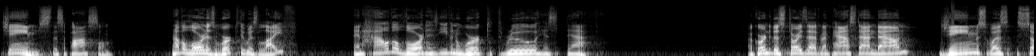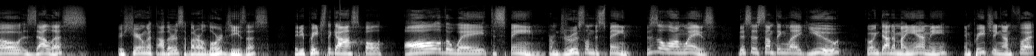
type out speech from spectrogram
James, this apostle, and how the Lord has worked through his life, and how the Lord has even worked through his death. According to the stories that have been passed on down, James was so zealous for sharing with others about our Lord Jesus that he preached the gospel all the way to Spain, from Jerusalem to Spain. This is a long ways. This is something like you going down to Miami and preaching on foot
